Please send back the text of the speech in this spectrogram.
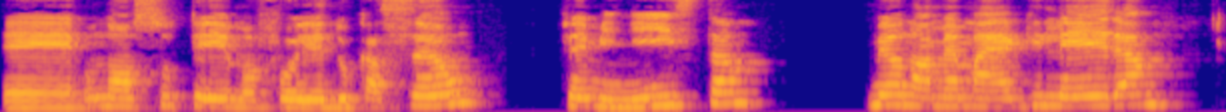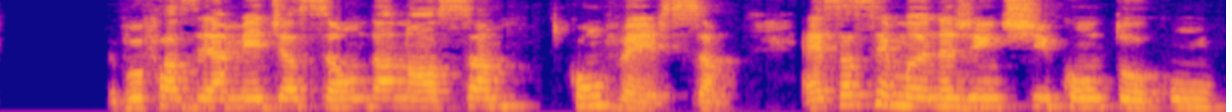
é, o nosso tema foi educação feminista. Meu nome é Maia Aguilera. Eu vou fazer a mediação da nossa conversa. Essa semana a gente contou com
